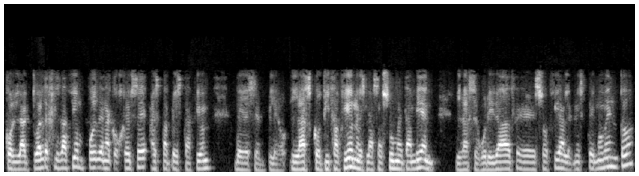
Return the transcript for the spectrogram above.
con la actual legislación pueden acogerse a esta prestación de desempleo. Las cotizaciones las asume también la seguridad eh, social en este momento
